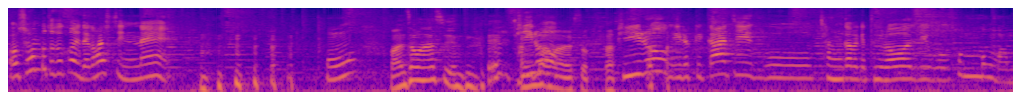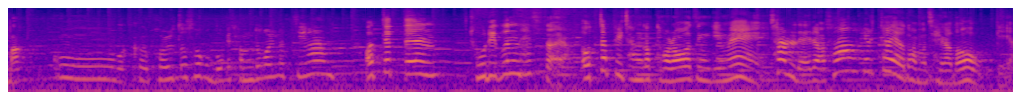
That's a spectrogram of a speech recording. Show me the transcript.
어, 처음부터 끝까지 내가 할 수 있네 어? 완성은 할 수 있는데 비록- 장담할 수 없다. 비록 이렇게 까지고 장갑 이렇게 들어지고 손목 막 막고 막그 벌도 서고 목에 담도 걸렸지만 어쨌든 조립은 했어요 어차피 장갑 더러워진 김에 차를 내려서 힐타이어도 한번 제가 넣어볼게요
